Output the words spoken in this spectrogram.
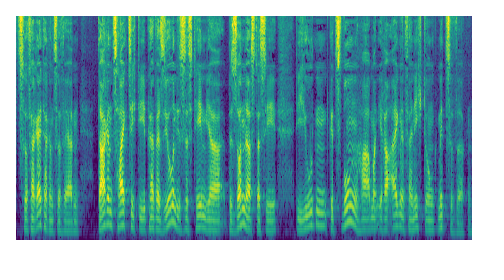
zur Verräterin zu werden. Darin zeigt sich die Perversion dieses Systems ja besonders, dass sie die Juden gezwungen haben, an ihrer eigenen Vernichtung mitzuwirken.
